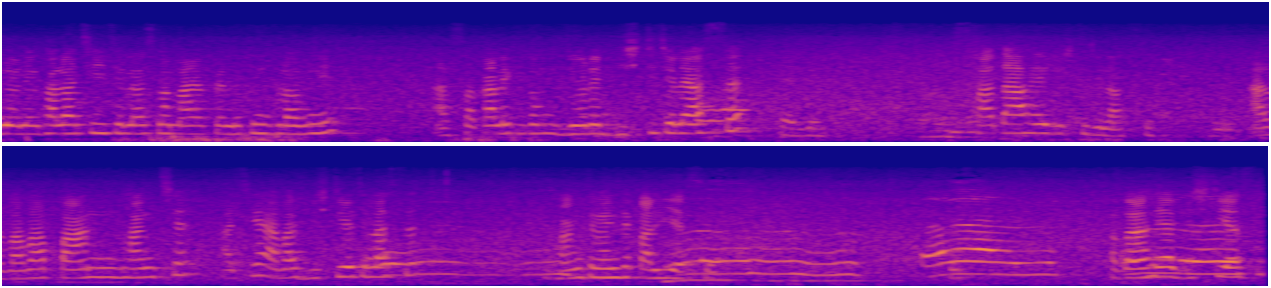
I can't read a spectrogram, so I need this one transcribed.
অনেক অনেক ভালো আছি। চলে আসলাম আর একটা নতুন ব্লগ নিয়ে। আর সকালে একদম জোরে বৃষ্টি চলে আসছে। সাদা হয়ে বৃষ্টি চলে আসছে। আর বাবা পান ভাঙছে, আজকে আবার বৃষ্টিও চলে আসছে। ভাঙতে ভাঙতে পালিয়ে আসছে। বৃষ্টি আসছে।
